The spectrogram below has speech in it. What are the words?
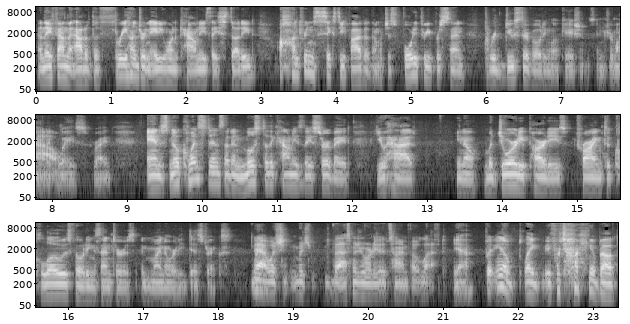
And they found that out of the 381 counties they studied, 165 of them, which is 43%, reduced their voting locations in dramatic Wow. ways, right? And it's no coincidence that in most of the counties they surveyed, you had you know, majority parties trying to close voting centers in minority districts. Yeah, which which vast majority of the time vote left. Yeah. But, you know, like if we're talking about,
